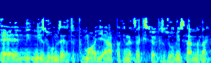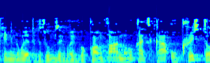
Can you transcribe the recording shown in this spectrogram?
E, nizungumze kitu kimoja hapa kinaweza kisiwe kizuri sana lakini ngoja tukizungumza hivyo hivyo. Kwa mfano katika ukristo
